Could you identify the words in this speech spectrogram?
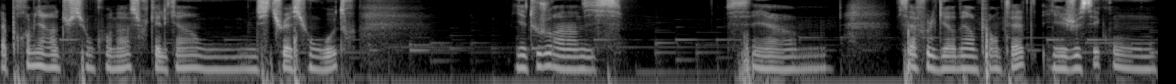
la première intuition qu'on a sur quelqu'un ou une situation ou autre, il y a toujours un indice. C'est euh, ça, faut le garder un peu en tête. Et je sais qu'on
